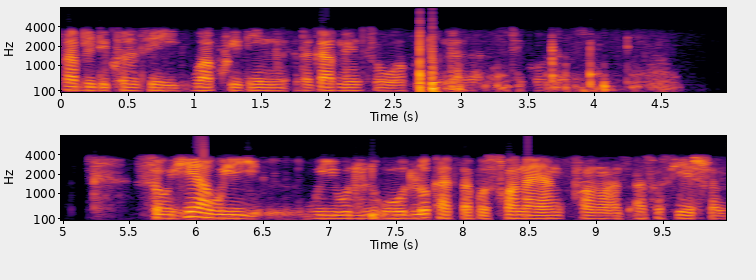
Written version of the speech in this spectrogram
probably because they work within the government or work within other stakeholders. So here we we would, would look at the Botswana Young Farmers Association.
